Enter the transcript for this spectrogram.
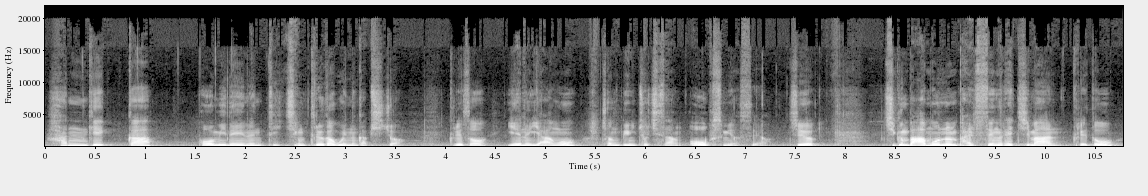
한계값 범위 내에는 디- 지금 들어가고 있는 값이죠. 그래서 얘는 양호 정비 및 조치상 없음이었어요. 즉 지금 마모는 발생을 했지만 그래도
